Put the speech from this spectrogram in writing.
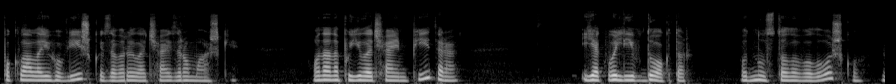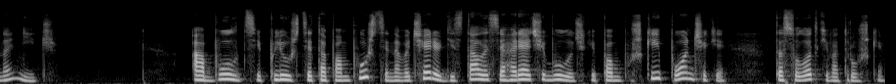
поклала його в ліжко і заварила чай з ромашки. Вона напоїла чаєм Пітера, як велів доктор, одну столову ложку на ніч. А булці, плюшці та пампушці на вечерю дісталися гарячі булочки, пампушки, пончики та солодкі ватрушки.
